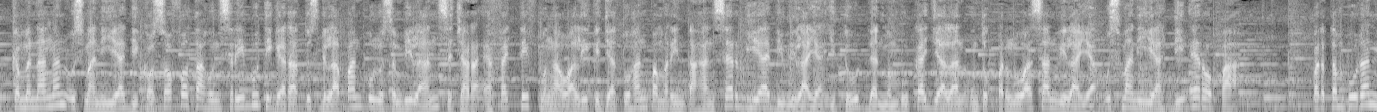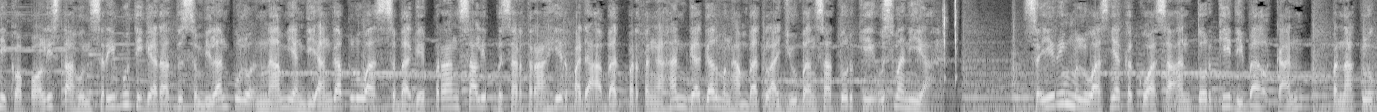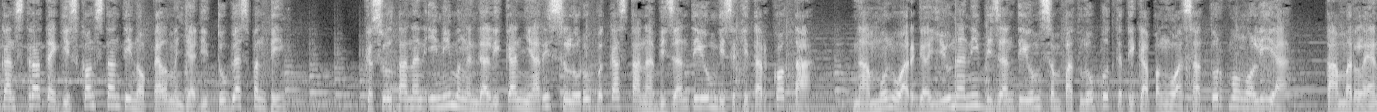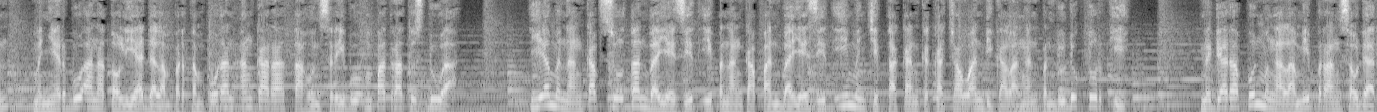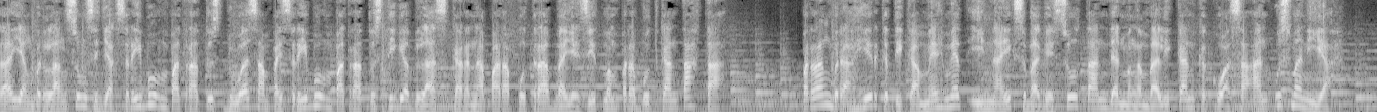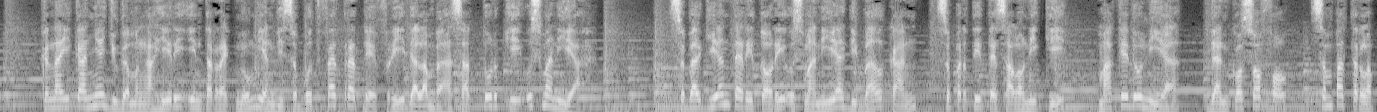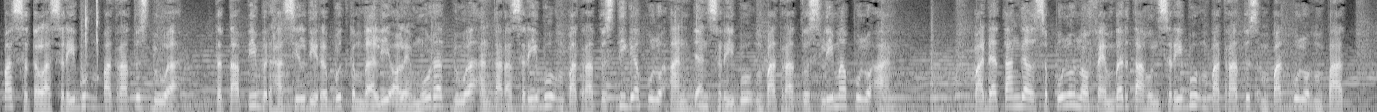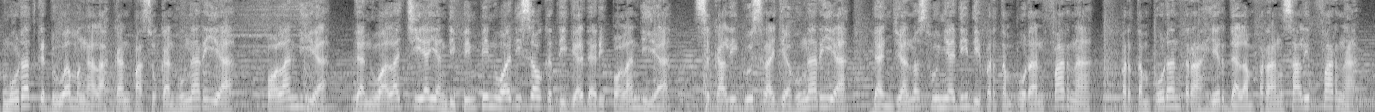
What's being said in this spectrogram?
Kemenangan Utsmaniyah di Kosovo tahun 1389 secara efektif mengawali kejatuhan pemerintahan Serbia di wilayah itu dan membuka jalan untuk perluasan wilayah Utsmaniyah di Eropa. Pertempuran Nikopolis tahun 1396 yang dianggap luas sebagai perang salib besar terakhir pada abad pertengahan gagal menghambat laju bangsa Turki Utsmaniyah. Seiring meluasnya kekuasaan Turki di Balkan, penaklukan strategis Konstantinopel menjadi tugas penting. Kesultanan ini mengendalikan nyaris seluruh bekas tanah Bizantium di sekitar kota, namun warga Yunani Bizantium sempat luput ketika penguasa Turk Mongolia, Tamerlan, menyerbu Anatolia dalam pertempuran Ankara tahun 1402. Ia menangkap Sultan Bayezid I. Penangkapan Bayezid I menciptakan kekacauan di kalangan penduduk Turki. Negara pun mengalami perang saudara yang berlangsung sejak 1402 sampai 1413 karena para putra Bayezid memperebutkan tahta. Perang berakhir ketika Mehmet I naik sebagai sultan dan mengembalikan kekuasaan Utsmaniyah. Kenaikannya juga mengakhiri interregnum yang disebut Fetret Devri dalam bahasa Turki Utsmaniyah. Sebagian teritori Utsmaniyah di Balkan, seperti Tesaloniki, Makedonia, dan Kosovo, sempat terlepas setelah 1402, tetapi berhasil direbut kembali oleh Murad II antara 1430-an dan 1450-an. Pada tanggal 10 November tahun 1444, Murad II mengalahkan pasukan Hungaria, Polandia, dan Wallachia yang dipimpin Władysław ketiga dari Polandia, sekaligus Raja Hungaria, dan Janos Hunyadi di pertempuran Varna, pertempuran terakhir dalam Perang Salib Varna.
